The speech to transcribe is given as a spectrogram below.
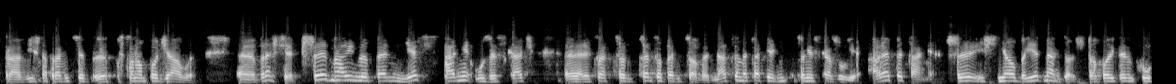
sprawi, że na prawicy e, powstaną podziały. E, Wreszcie, czy Marine Le Pen jest w stanie uzyskać elektorat cen- centroprawicowy? Na tym etapie nic to nie wskazuje, ale pytanie, czy jeśli miałoby jednak dojść do pojedynku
